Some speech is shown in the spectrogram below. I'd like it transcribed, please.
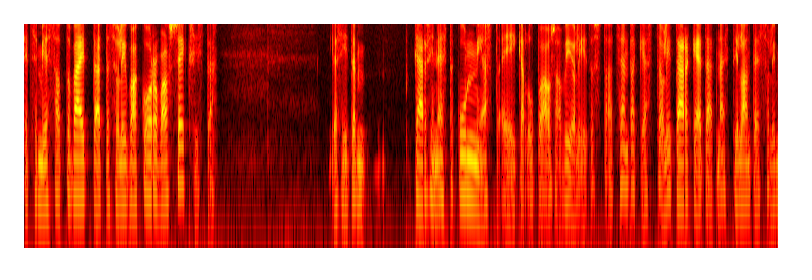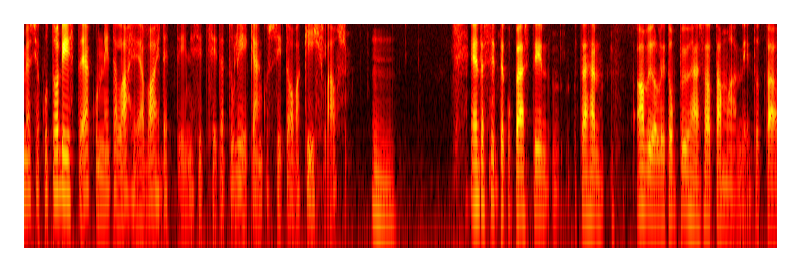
että se mies saattoi väittää, että se oli vain korvaus seksistä ja siitä kärsineestä kunniasta eikä lupaus avioliitosta. Et sen takia sitten oli tärkeää, että näissä tilanteissa oli myös joku todistaja, kun niitä lahjoja vaihdettiin, niin sit siitä tuli ikään kuin sitova kihlaus. Mm. Entä sitten kun päästiin tähän avioliiton pyhään satamaan, niin tota,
